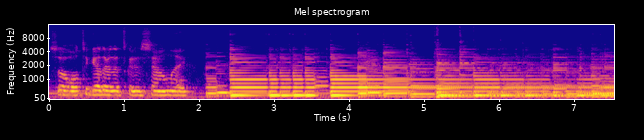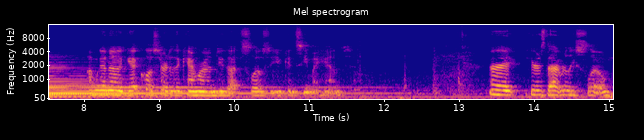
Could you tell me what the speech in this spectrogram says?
So all together that's going to sound like. I'm going to get closer to the camera and do that slow so you can see my hands. All right, here's that really slow.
